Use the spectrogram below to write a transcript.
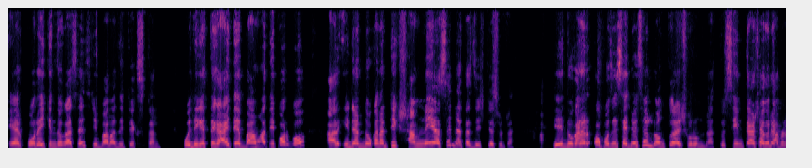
এরপরেই কিন্তু গাছে শ্রী বালাজি টেক্সটাইল। ওই দিকের থেকে আইতে বাম হাতি পড়ব, আর এটার দোকানের ঠিক সামনেই আছে নেতাজি স্ট্যাচুটা। এই দোকানের অপোজিট সাইডে হচ্ছে লংতরাই শোরুমটা। তো চিন্তা আশা করি আপনার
